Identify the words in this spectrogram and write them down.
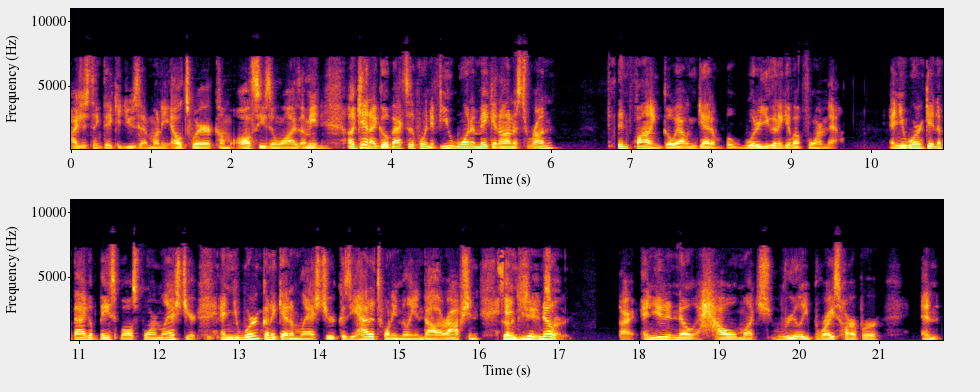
I just think they could use that money elsewhere, come off season wise. I mean, again, I go back to the point: if you want to make an honest run, then fine, go out and get him. But what are you going to give up for him now? And you weren't getting a bag of baseballs for him last year, and you weren't going to get him last year because you had a twenty million dollar option, and you didn't know. started. All right, and you didn't know how much really Bryce Harper and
